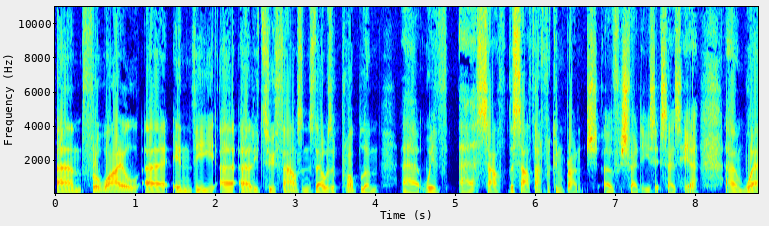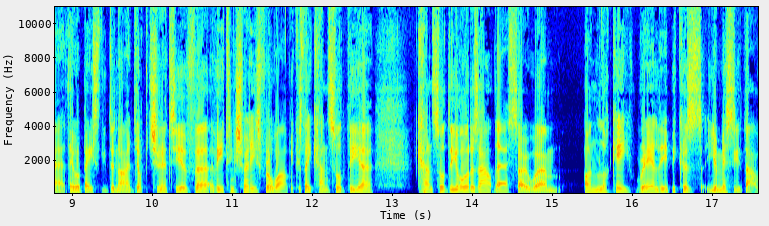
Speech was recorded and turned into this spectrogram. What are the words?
Um, for a while uh, in the uh, early 2000s, there was a problem uh, with uh, South, the South African branch of Shreddies, it says here, um, where they were basically denied the opportunity of, uh, of eating Shreddies for a while because they cancelled the, uh, cancelled the orders out there. So um, unlucky, really, because you're missing that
